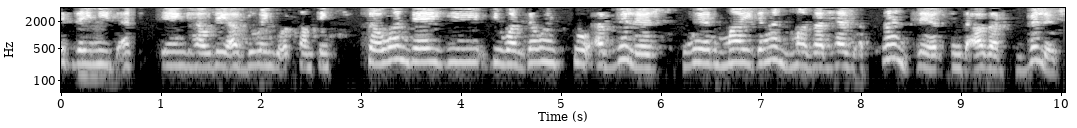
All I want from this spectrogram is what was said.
if they need anything, how they are doing or something. So one day he he was going to a village where my grandmother has a friend there in the other village,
